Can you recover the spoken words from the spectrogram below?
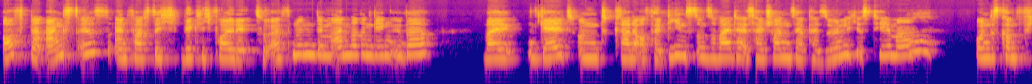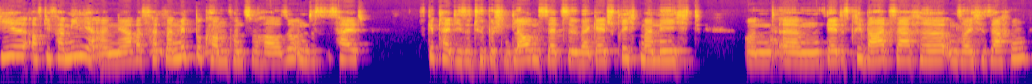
oft eine Angst ist, einfach sich wirklich voll zu öffnen dem anderen gegenüber, weil Geld und gerade auch Verdienst und so weiter ist halt schon ein sehr persönliches Thema. Und es kommt viel auf die Familie an, ja, was hat man mitbekommen von zu Hause? Und es ist halt, es gibt halt diese typischen Glaubenssätze, über Geld spricht man nicht und ähm, Geld ist Privatsache und solche Sachen.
